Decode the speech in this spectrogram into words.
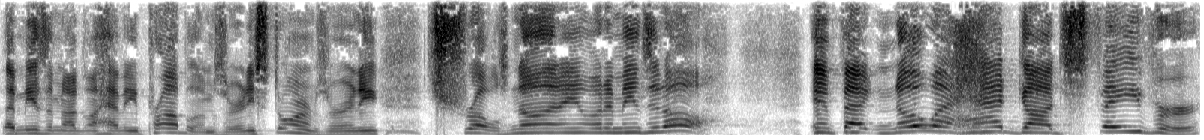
that means I'm not going to have any problems or any storms or any troubles. No, that ain't what it means at all. In fact, Noah had God's favor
